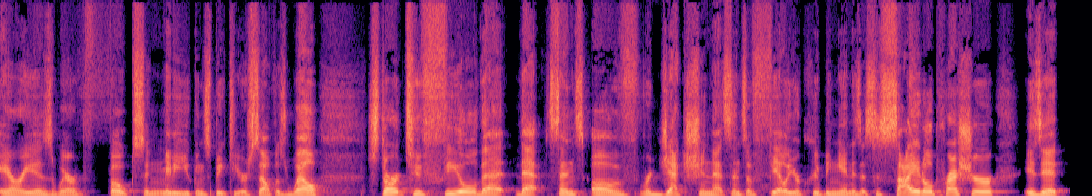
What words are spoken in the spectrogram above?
areas where folks, and maybe you can speak to yourself as well, start to feel that that sense of rejection, that sense of failure creeping in? Is it societal pressure? Is it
